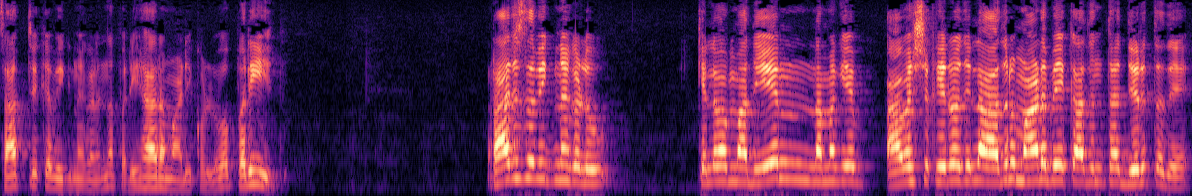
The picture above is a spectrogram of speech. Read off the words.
ಸಾತ್ವಿಕ ವಿಘ್ನಗಳನ್ನು ಪರಿಹಾರ ಮಾಡಿಕೊಳ್ಳುವ ಪರಿ ಇದು. ರಾಜಸ ವಿಘ್ನಗಳು, ಕೆಲವೊಮ್ಮೆ ಅದೇನು ನಮಗೆ ಅವಶ್ಯಕ ಇರೋದಿಲ್ಲ, ಆದರೂ ಮಾಡಬೇಕಾದಂಥದ್ದು ಇರ್ತದೆ.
